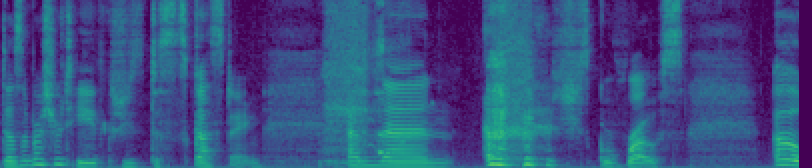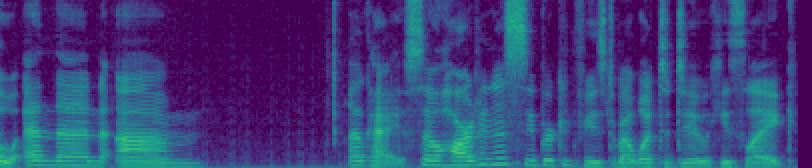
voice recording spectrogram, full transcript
Doesn't brush her teeth because she's disgusting. And then she's gross. Oh, and then um. Okay, so Hardin is super confused about what to do. He's like,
